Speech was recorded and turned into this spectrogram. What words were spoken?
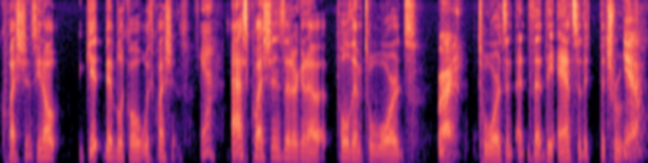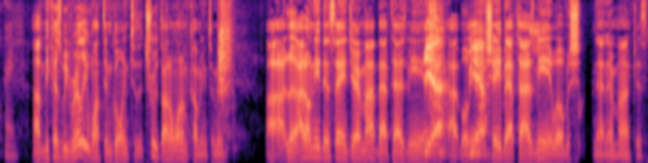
questions. You know, get biblical with questions. Yeah. Ask questions that are gonna pull them towards Right. Towards an, the, the answer, the, the truth. Yeah. Um, because we really want them going to the truth. I don't want them coming to me. Uh, look, I don't need them saying Jeremiah baptized me. And, Yeah. uh, well, Yeah. Shay baptized me. And well, Mich- no, never mind. Because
